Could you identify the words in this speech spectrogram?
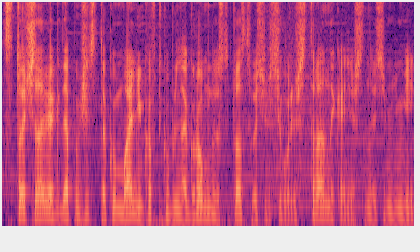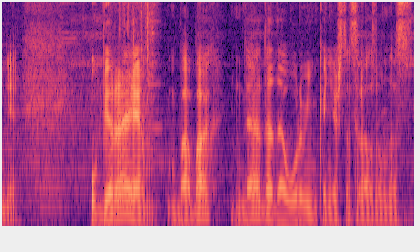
100 человек, да, помещается такую маленькую, в такую, блин, огромную, 128 всего лишь. Странно, конечно, но тем не менее. Убираем, бабах. Да-да-да, уровень, конечно, сразу у нас.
